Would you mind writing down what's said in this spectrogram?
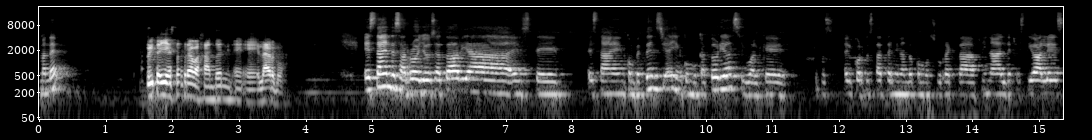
¿Mandé? Ahorita ya está trabajando en, en largo. Está en desarrollo, o sea, todavía este, está en competencia y en convocatorias, igual que, pues, el corto está terminando como su recta final de festivales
